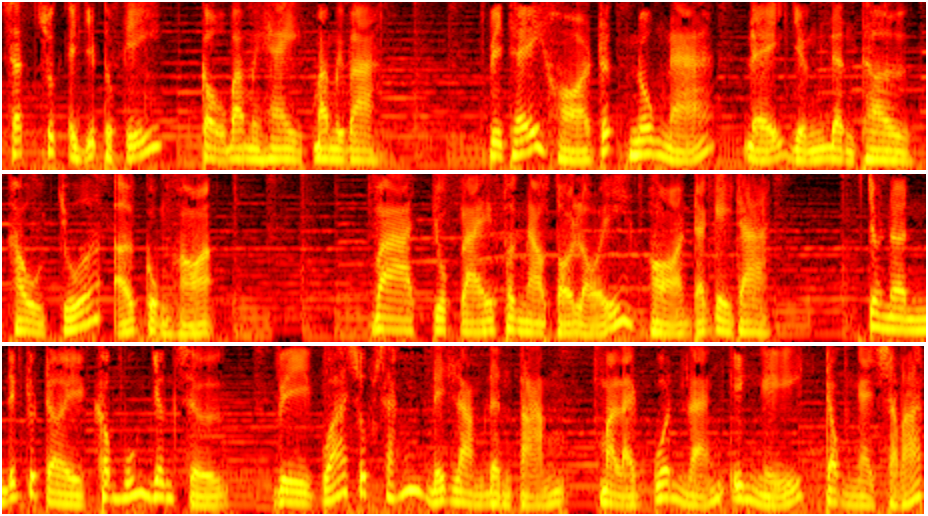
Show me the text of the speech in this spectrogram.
Sách xuất Ai Cập ký câu 32-33 Vì thế họ rất nôn nã để dựng đền thờ hầu Chúa ở cùng họ và chuộc lại phần nào tội lỗi họ đã gây ra. Cho nên Đức Chúa Trời không muốn dân sự vì quá sốt sắng để làm đền tạm mà lại quên lãng yên nghỉ trong ngày sa bát.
